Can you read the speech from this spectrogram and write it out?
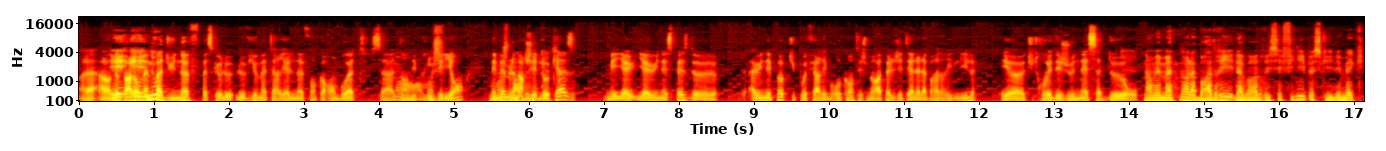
Voilà, alors Et- ne parlons même nous- pas du neuf, parce que le, le vieux matériel neuf encore en boîte, ça atteint Non, des prix je- délirants, mais moi, même le marché de l'occasion, mais y il y a eu une espèce de... À une époque, tu pouvais faire les brocantes, et je me rappelle, j'étais allé à la braderie de Lille, et euh, tu trouvais des jeux NES à 2 euros. Non, mais maintenant la braderie, la braderie c'est fini parce que les mecs,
